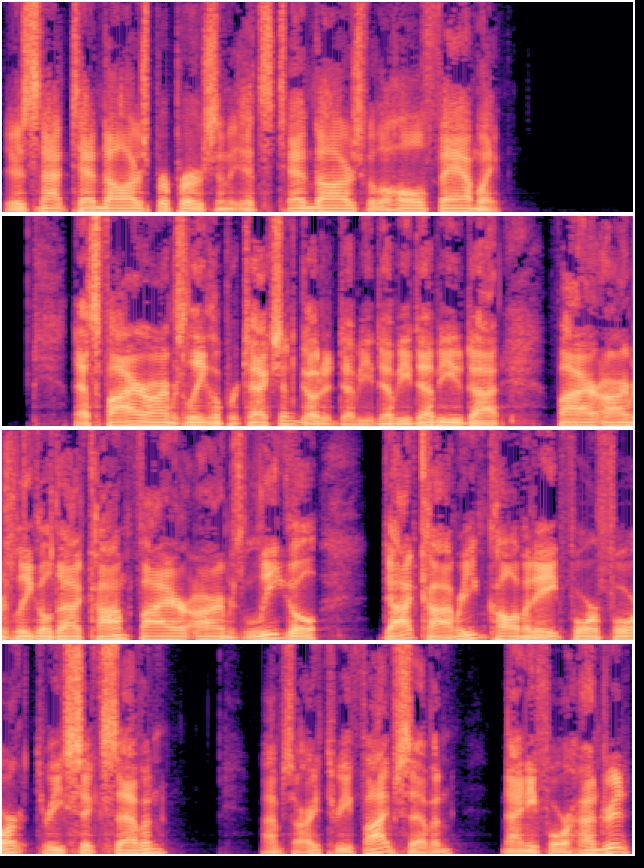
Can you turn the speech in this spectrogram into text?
It's not $10 per person, it's $10 for the whole family. That's firearms legal protection. Go to www.firearmslegal.com, firearmslegal.com, or you can call them at 844 367 I'm sorry, 357 9400,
